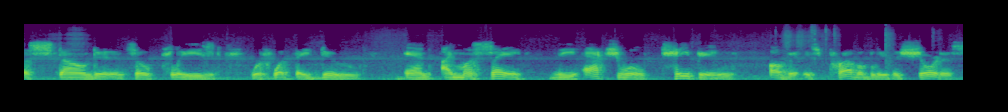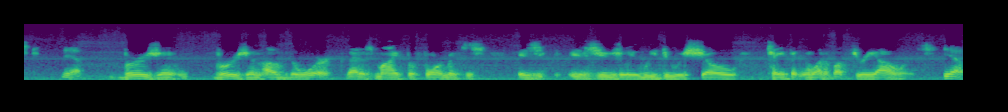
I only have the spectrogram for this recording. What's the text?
astounded and so pleased with what they do, and I must say the actual taping of it is probably the shortest yeah, version version of the work. That is my performance. Is is, is usually we do a show, tape it in what about three hours yeah,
